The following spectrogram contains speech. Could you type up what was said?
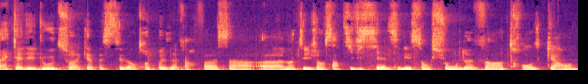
bah, qui a des doutes sur la capacité de l'entreprise à faire face à, à l'intelligence artificielle, c'est des sanctions de 20, 30, 40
